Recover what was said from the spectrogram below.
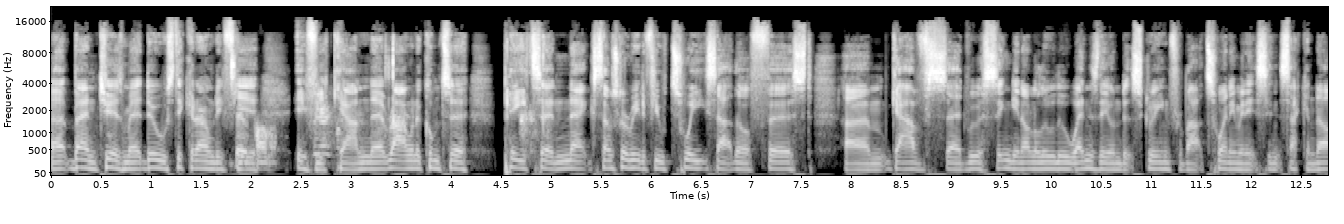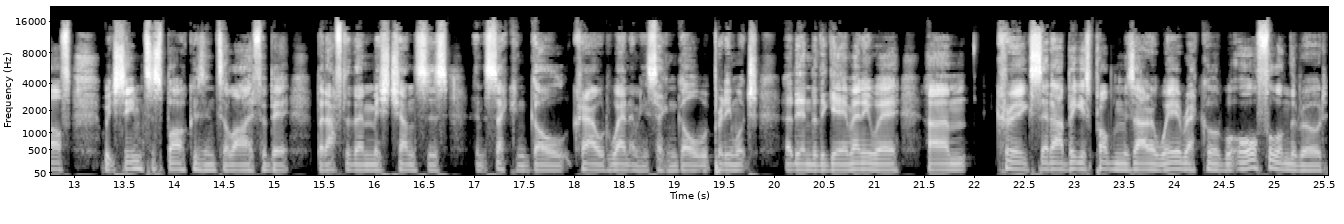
Uh, ben, cheers, mate. Do stick around if cheers, you pal. if you can. Uh, right, I'm going to come to Peter next. I'm just going to read a few tweets out though. First, um, Gav said we were singing Honolulu Wednesday under screen for about 20 minutes in second half, which seemed to spark us into life a bit. But after them missed chances and second goal, crowd went. I mean, second goal were pretty much at the end of the game anyway. Um, Craig said our biggest problem is our away record. We're awful on the road.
